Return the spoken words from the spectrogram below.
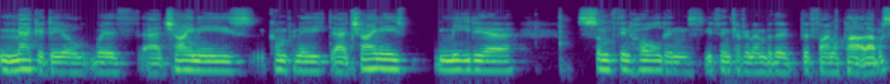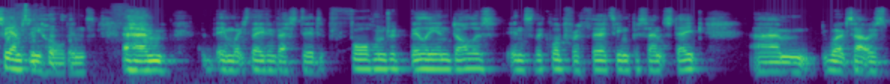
mega deal with a Chinese company, uh, Chinese media something holdings. You'd think I'd remember the, the final part of that, but CMC Holdings, um, in which they've invested $400 billion into the club for a 13% stake. Um, works out as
